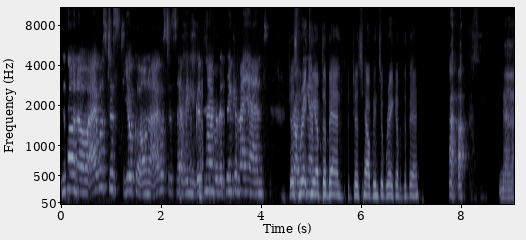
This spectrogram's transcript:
no, no, I was just Yoko Ono. I was just having a good time with a drink in my hand. Just breaking up. up the band, just helping to break up the band. Nah.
